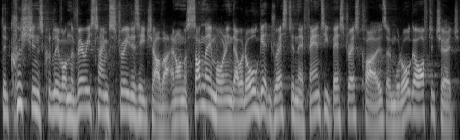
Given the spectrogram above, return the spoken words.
that Christians could live on the very same street as each other. And on a Sunday morning, they would all get dressed in their fancy best dressed clothes and would all go off to church.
